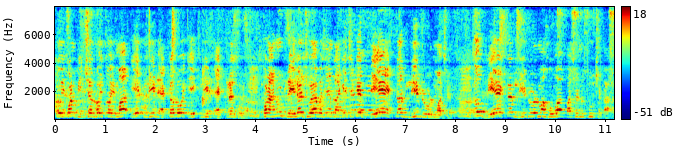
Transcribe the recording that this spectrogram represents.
કોઈ પણ પિક્ચર હોય તો એમાં એક લીડ એક્ટર હોય એક લીડ એક્ટ્રેસ હોય. પણ આનું ટ્રેલર જોયા પછી એમ લાગે છે કે બે એક્ટર લીડ રોલમાં છે. તો બે એક્ટર લીડ રોલમાં હોવા પાછળનું શું છે કારણ?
